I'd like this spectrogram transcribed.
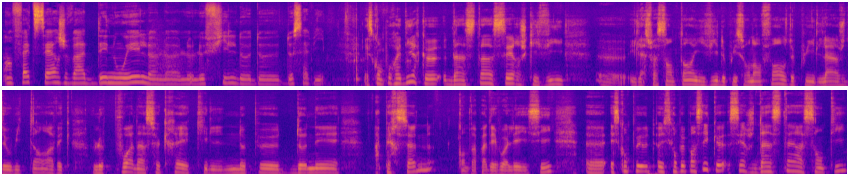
en fait Serge va dénouer le, fil de, de, de sa vie. Est-ce qu'on pourrait dire que d'instinct Serge qui vit euh, il a 60 ans, il vit depuis son enfance, depuis l'âge de 8 ans avec le poids d'un secret qu'il ne peut donner à personne qu'on ne va pas dévoiler ici. Euh, Est-ce qu'on peut, est qu peut penser que Serge d'instinct a senti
